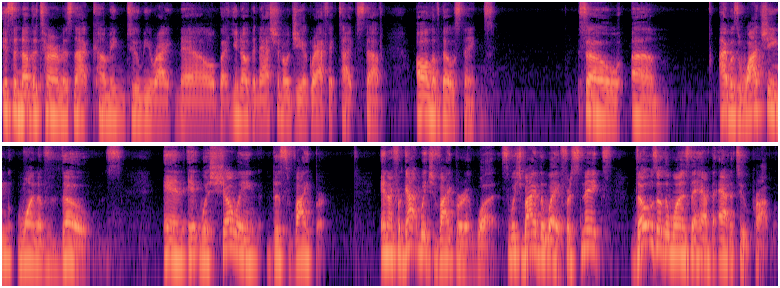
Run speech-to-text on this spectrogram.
It's another term. It's not coming to me right now, but you know the National Geographic type stuff, all of those things. So um, I was watching one of those, and it was showing this viper and I forgot which viper it was. Which, by the way, for snakes, those are the ones that have the attitude problem.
